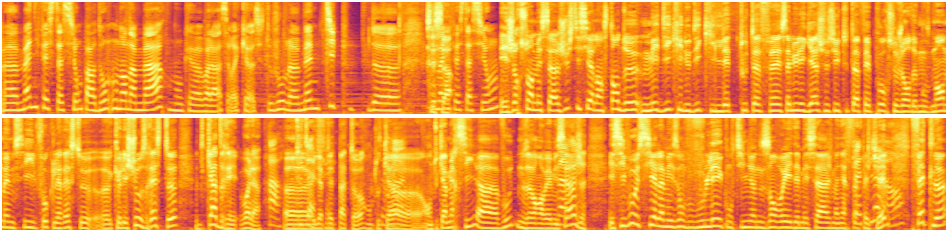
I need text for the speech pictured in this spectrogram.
euh, manifestation, pardon. On en a marre. Donc euh, voilà, c'est vrai que c'est toujours le même type de, de C'est ça. manifestation. Et je reçois un message juste ici à l'instant de Mehdi qui nous dit qu'il est tout à fait. Salut les gars, je suis tout à fait pour ce genre de mouvement, même s'il faut que les, restes, euh, que les choses restent cadrées. Voilà. Ah, il a peut-être pas tort. En tout cas, en tout cas, merci à vous de nous avoir envoyé un Bah message. Et si vous aussi à la maison vous voulez continuer à nous envoyer des messages de manière perpétuelle, hein. faites-le.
